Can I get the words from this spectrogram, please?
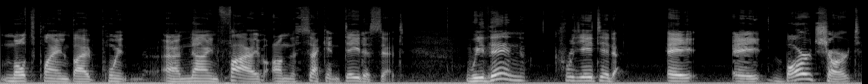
multiplying by uh, 0.95 on the second data set. We then created a, a bar chart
